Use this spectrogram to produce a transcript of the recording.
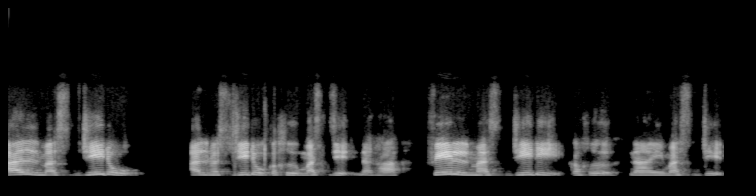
อัลมัสจิดุอัลมัสจิดุก็คือมัสยิดนะคะฟิลมัสจิดีก็คือในมัสยิด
